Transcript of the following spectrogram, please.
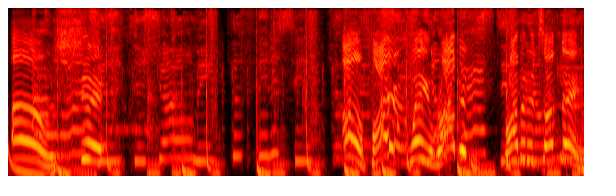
oh shit. Oh fire. Wait, Robin. Robin and Sunday.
